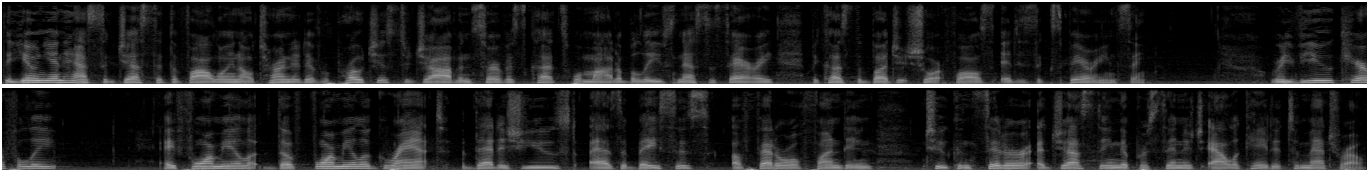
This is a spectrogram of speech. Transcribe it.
The union has suggested the following alternative approaches to job and service cuts WMATA believes necessary because the budget shortfalls it is experiencing. Review carefully a formula, the formula grant that is used as a basis of federal funding to consider adjusting the percentage allocated to Metro.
